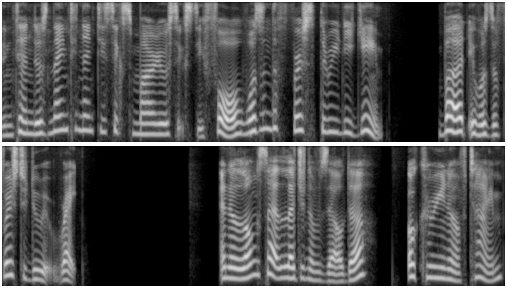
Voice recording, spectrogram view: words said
Nintendo's 1996 Mario 64 wasn't the first 3D game, but it was the first to do it right. And alongside Legend of Zelda, Ocarina of Time,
